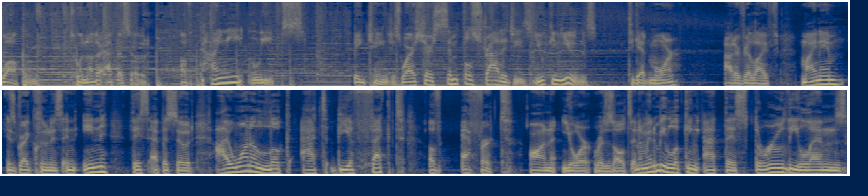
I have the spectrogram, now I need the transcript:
Welcome to another episode of Tiny Leaps, Big Changes, where I share simple strategies you can use to get more out of your life. My name is Gregg Clunis, and in this episode, I want to look at the effect of effort on your results. And I'm going to be looking at this through the lens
